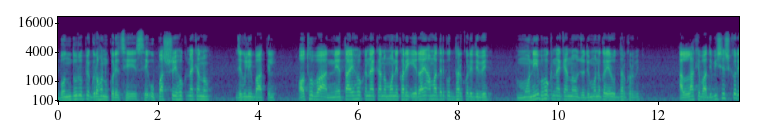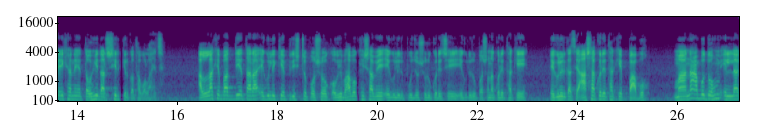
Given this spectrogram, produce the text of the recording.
বন্ধুরূপে গ্রহণ করেছে, সে উপাস্যই হোক না কেন, যেগুলি বাতিল। অথবা নেতাই হোক না কেন মনে করে এরাই আমাদেরকে উদ্ধার করে দিবে। মনিব হোক না কেন যদি মনে করে এর উদ্ধার করবে। আল্লাহকে বাদ বিশেষ করে এখানে তৌহিদ আর শির্কের কথা বলা হয়েছে। আল্লাহকে বাদ দিয়ে তারা এগুলিকে পৃষ্ঠপোষক, অভিভাবক হিসাবে এগুলির পুজো শুরু করেছে, এগুলির উপাসনা করে থাকে, এগুলির কাছে আশা করে থাকে, পাবো। মা না আবুদহম ইল্লা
